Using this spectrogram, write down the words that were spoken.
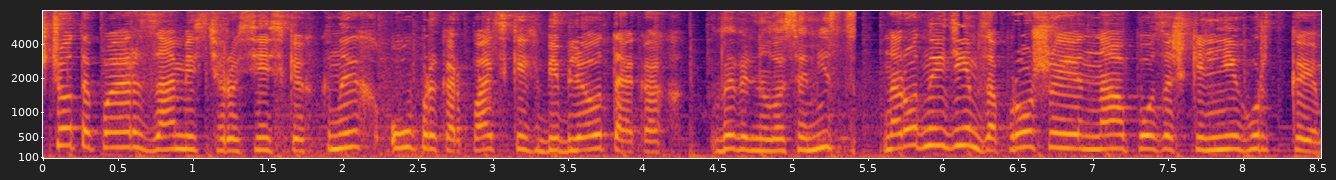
Що тепер замість російських книг у прикарпатських бібліотеках? Вивільнилося місце. Народний дім запрошує на позашкільні гуртки.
